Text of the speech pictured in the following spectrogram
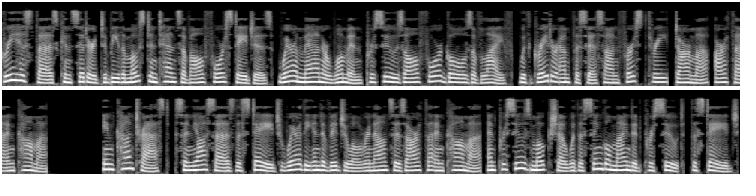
Grihastha is considered to be the most intense of all four stages, where a man or woman pursues all four goals of life, with greater emphasis on first three, dharma, artha and kama. In contrast, sannyasa is the stage where the individual renounces artha and kama, and pursues moksha with a single-minded pursuit. The stage,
